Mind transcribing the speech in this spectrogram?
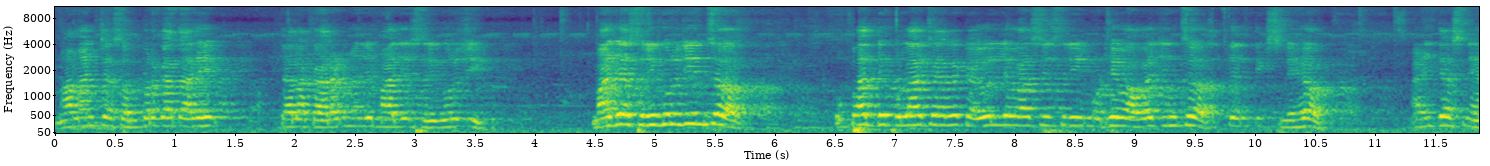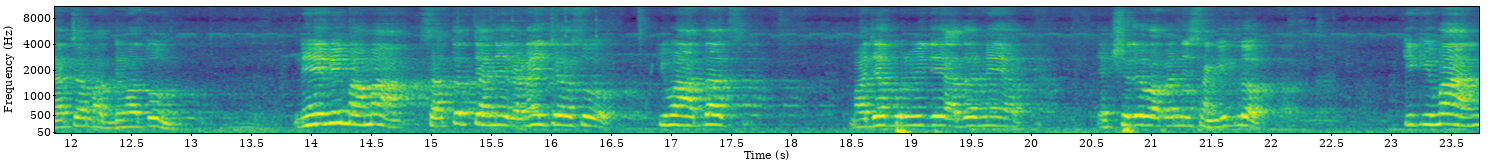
मामांच्या संपर्कात आहे. त्याला कारण म्हणजे माझे श्री गुरुजी. माझ्या श्री गुरुजींचं उपाध्य कुलाचार्य कैवल्यवासी श्री मोठे बाबाजींचं अत्यंतिक स्नेह आणि त्या स्नेहाच्या माध्यमातून नेहमी मामा सातत्याने रणायचे असो किंवा आताच माझ्यापूर्वी जे आदरणीय यक्षदेव बाबांनी सांगितलं की किमान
